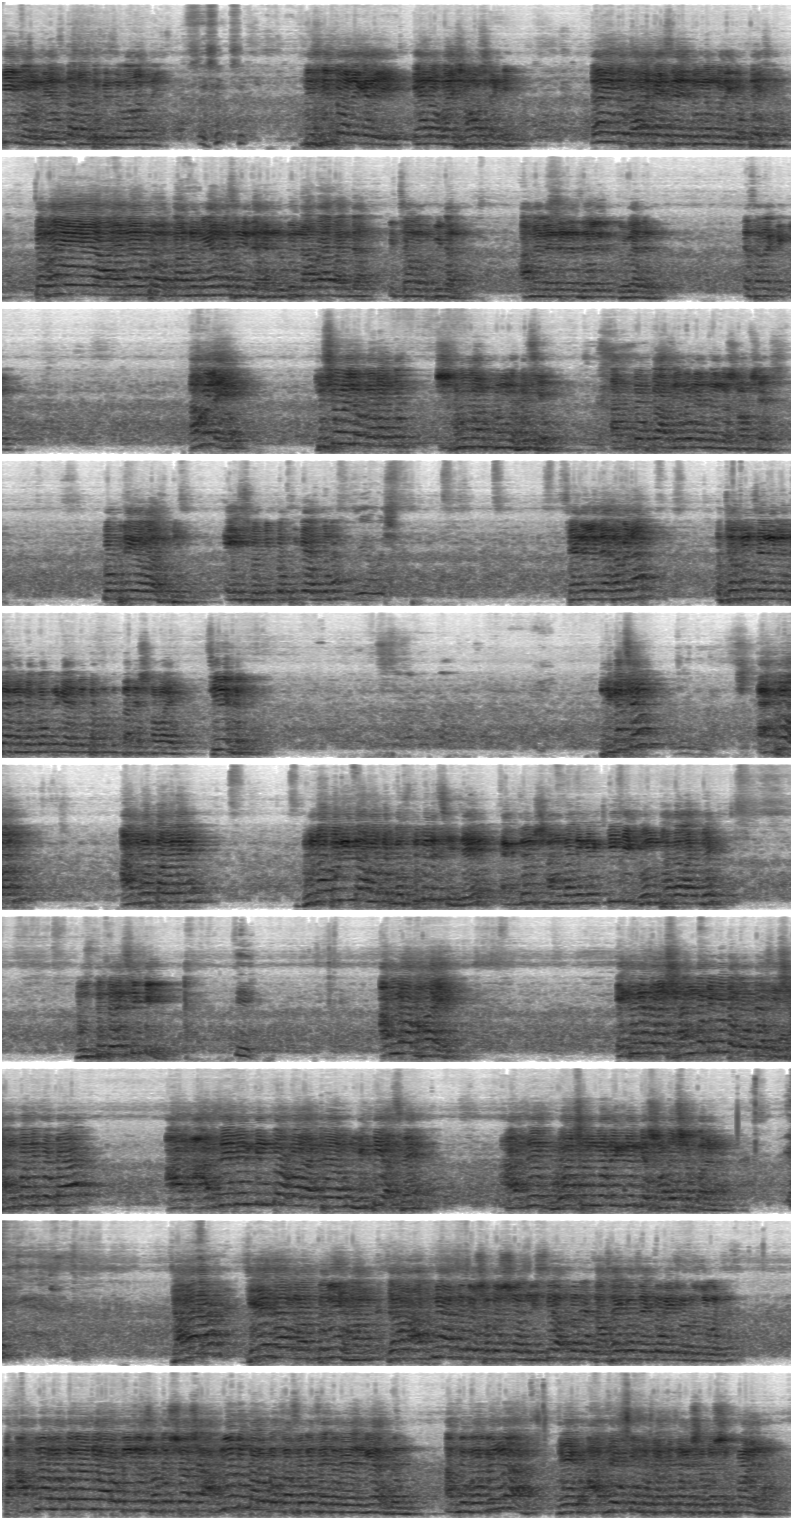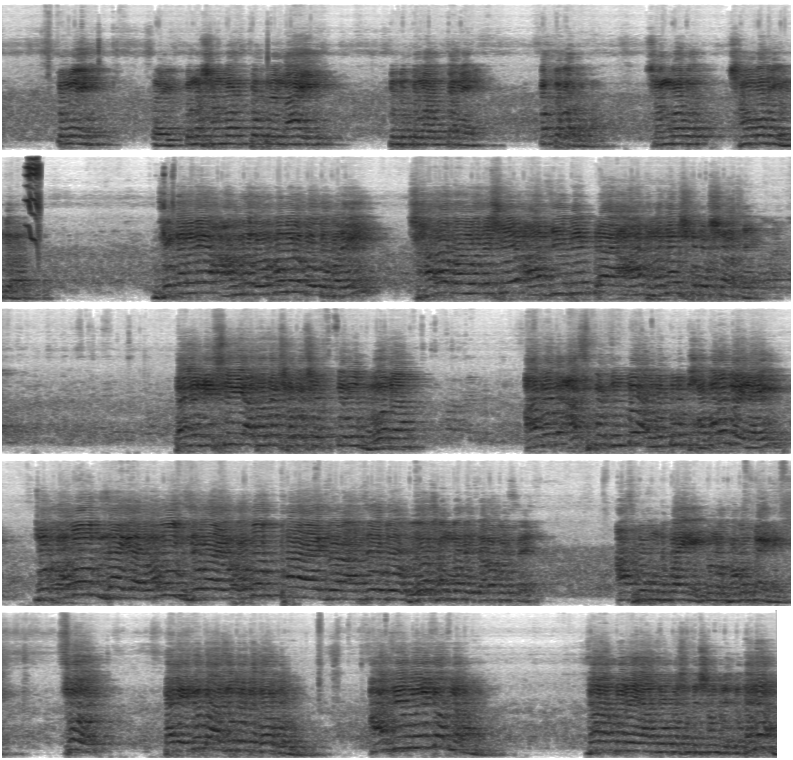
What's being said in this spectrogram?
কি বলবি? তারা তো কিছু বলার নেই। দিছি তো অনেকেরই কেন ভাই সমস্যা কি? তো ধরা খাইছে দুই নম্বরই করতে আসছে তো ভাই এটা তো কাজে মেয়াদ আছে নি দেখেন যদি না দেয় ভাইটা ইচ্ছা মতো পিটান। আনে লেনে জেলে ঢুকা দেন। এছাড়া কি করব? তাহলে কিছু লোক এরা খুব সম্মান ক্ষুণ্ণ হয়েছে। আর তোর তো আজীবনের জন্য সব শেষ। পত্রিকাও আসবে। এই ছবি পত্রিকা আসবে না? চ্যানেলে দেখাবে না? তো যখন চ্যানেলে দেখাবে পত্রিকা আসবে তখন তো তাদের সবাই চিনে ফেলবে। ঠিক আছে? এখন আমরা তাহলে গুণাবলীটা আমাদের বুঝতে পেরেছি যে একজন সাংবাদিকের কি কি গুণ থাকা লাগবে। বুঝতে পেরেছি কি? আমরা ভাই এখানে যারা সাংবাদিকতা করতে আছি সাংবাদিকতা আর আরজেবির কিন্তু আবার একটা নীতি আছে। যে ভুয়া সাংবাদিকদেরকে সদস্য করে না যারা যে যার মাধ্যমেই হন, যেমন আপনি আজকের সদস্য, নিশ্চয়ই আপনাদের যাচাই বাছাই করে সদস্য করছেন তা আপনার মধ্যে যদি আরও দুইজন সদস্য আসে, আপনিও তো তার উপর যাচাই বাছাই করে নিয়ে আসবেন। আপনি বলবেন না যে আজ কিন্তু যাকে তাকে সদস্য করে না। তুমি ওই কোনো সংবাদপত্রে নাই, কিন্তু তোমার মানে করতে পারবে না। সংবাদ, সাংবাদিক হতে হবে। যে কারণে আমরা গর্ব করে বলতে পারি, সারা বাংলাদেশে আরজিবি প্রায় আট হাজার সদস্য আছে। তাহলে নিশ্চয়ই আট হাজার সদস্য কেউ ভুয়ো না। আমাদের আজ পর্যন্ত আমরা কোনো খবরও পাই নাই যে অমুক জায়গায়, অমুক জেলায়, অমুক থানায় একজন আরজিবি ভুয়ো সংবাদে ধরা পড়ছে। আজ পর্যন্ত পাইনি কোনো খবর পাইনি তাহলে এটা তো আজীবনের একটা গর্ব আজীবনই তো আপনারা। যারা আপনারা এই আজীবনের সাথে সম্পৃক্ত তাই না?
